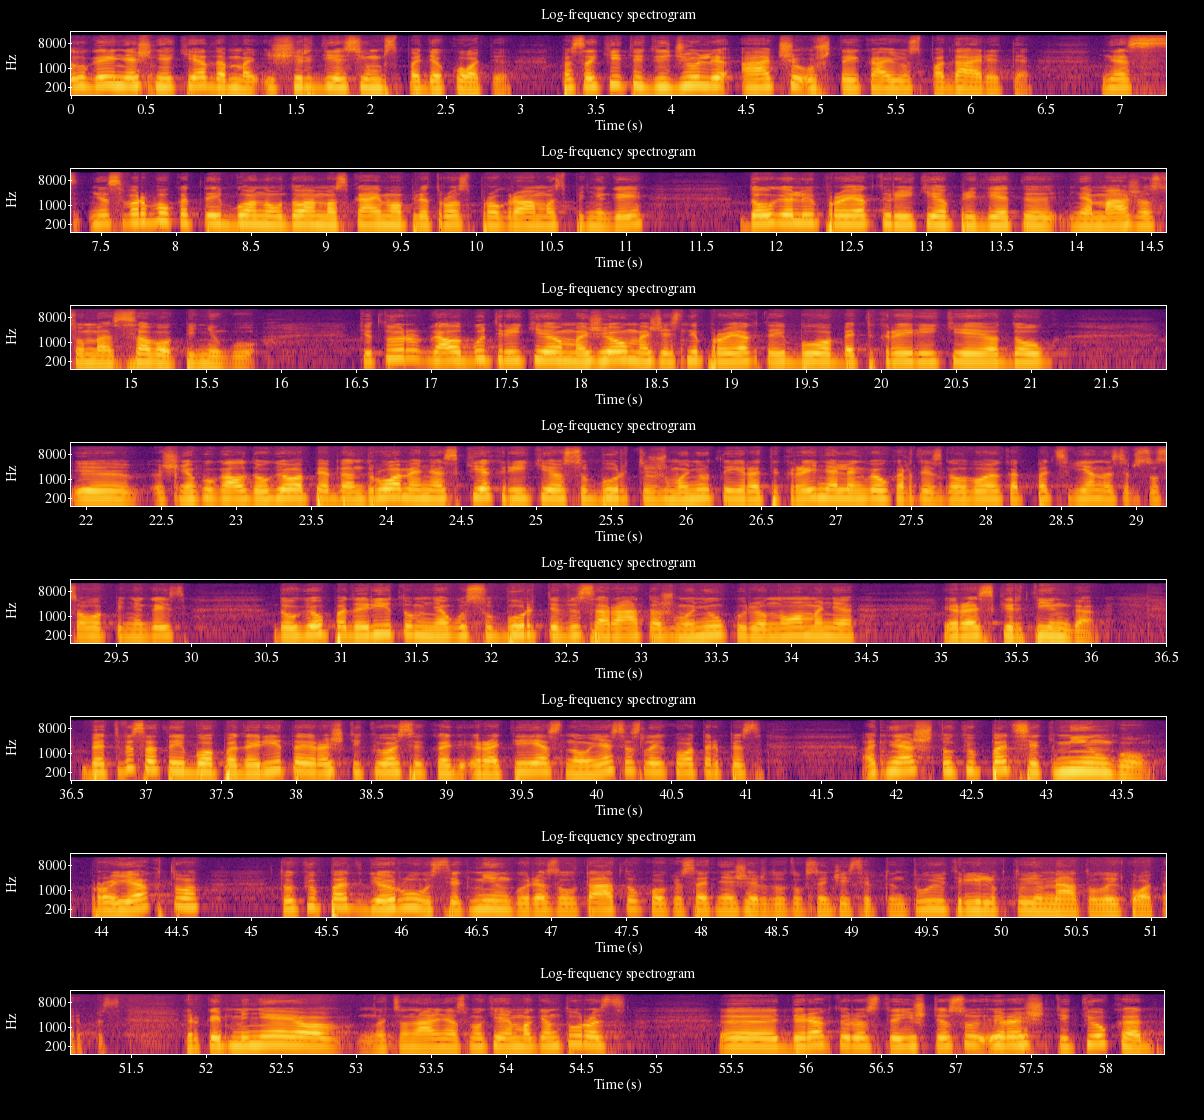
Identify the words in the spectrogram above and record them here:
ilgai nešnekėdama iš širdies jums padėkoti pasakyti didžiulį ačiū už tai, ką jūs padarėte. Nes nesvarbu, kad tai buvo naudojamos kaimo plėtros programos pinigai, daugeliu projektų reikėjo pridėti nemažą sumą savo pinigų. Kitur galbūt reikėjo mažiau, mažesni projektai buvo, bet tikrai reikėjo daug, aš neku gal daugiau apie bendruomenės, kiek reikėjo suburti žmonių, tai yra tikrai nelengviau, kartais galvoju, kad pats vienas ir su savo pinigais daugiau padarytum, negu suburti visą ratą žmonių, kurio nuomonė yra skirtinga. Bet visa tai buvo padaryta ir aš tikiuosi, kad ir atėjęs naujasis laikotarpis atneš tokių pat sėkmingų projektų, tokių pat gerų sėkmingų rezultatų, kokius atnešė ir 2007-2013 metų laikotarpis. Ir kaip minėjo nacionalinės mokėjimo agentūros e, direktorius, tai iš tiesų ir aš tikiu, kad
